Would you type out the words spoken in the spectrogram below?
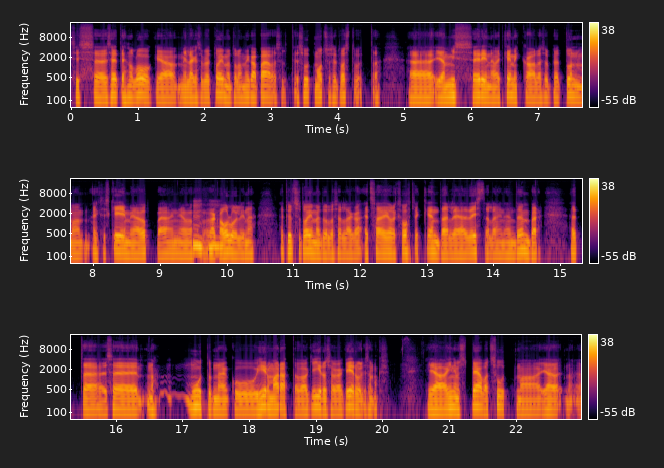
siis äh, see tehnoloogia, millega sa pead toime tulema igapäevaselt ja suutma otsuseid vastu võtta, äh, ja mis erinevaid kemikaale sa pead tundma, ehk siis keemiaõpe on ju mm -hmm. väga oluline, et üldse toime tulla sellega, et sa ei oleks ohtlik endale ja teistele, on ju, enda ümber, et äh, see noh, muutub nagu hirmuäratava kiirusega keerulisemaks ja inimesed peavad suutma ja äh,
